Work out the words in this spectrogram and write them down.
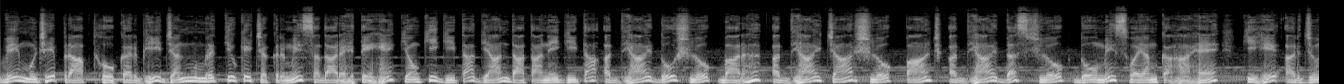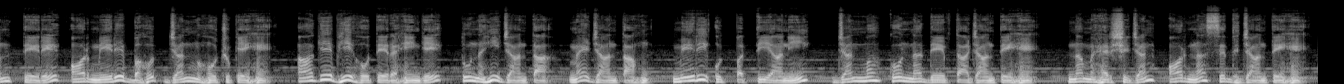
वे मुझे प्राप्त होकर भी जन्म मृत्यु के चक्र में सदा रहते हैं क्योंकि गीता ज्ञान दाता ने गीता अध्याय दो श्लोक बारह, अध्याय चार श्लोक पाँच, अध्याय दस श्लोक दो में स्वयं कहा है कि हे अर्जुन, तेरे और मेरे बहुत जन्म हो चुके हैं। आगे भी होते रहेंगे, तू नहीं जानता, मैं जानता हूँ। मेरी उत्पत्ति यानी जन्म को न देवता जानते हैं, न महर्षिजन और न सिद्ध जानते हैं।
